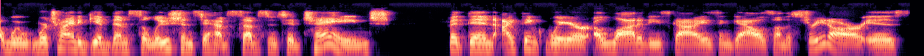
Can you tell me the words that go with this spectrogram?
we're trying to give them solutions to have substantive change but then I think where a lot of these guys and gals on the street are is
